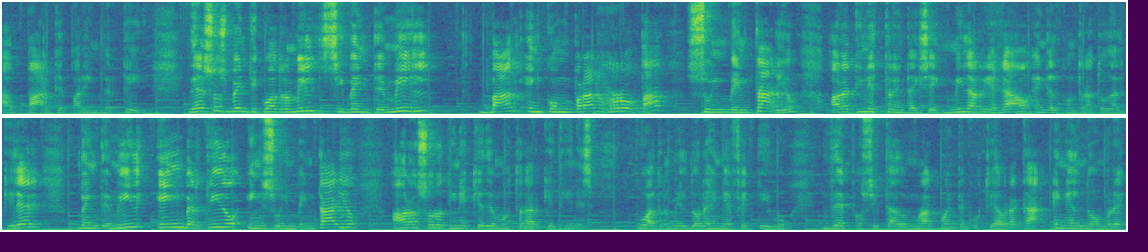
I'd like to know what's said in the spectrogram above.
aparte para invertir. De esos 24 mil, si 20 mil van en comprar ropa, su inventario, ahora tienes 36 mil arriesgados en el contrato de alquiler, 20 mil invertido en su inventario, ahora solo tienes que demostrar que tienes 4 mil dólares en efectivo depositado en una cuenta que usted abra acá en el nombre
